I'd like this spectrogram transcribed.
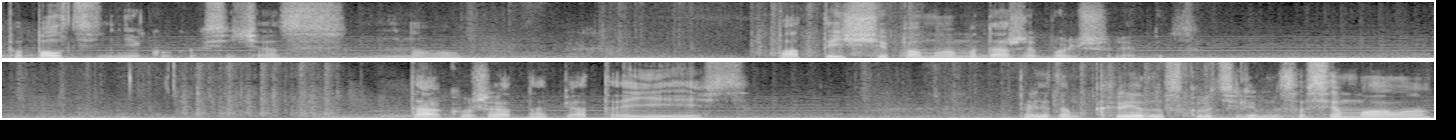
по полтиннику, как сейчас. Но по 1000, по-моему, даже больше любит. Так, уже одна пятая есть. При этом кредов скрутили мы совсем мало.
